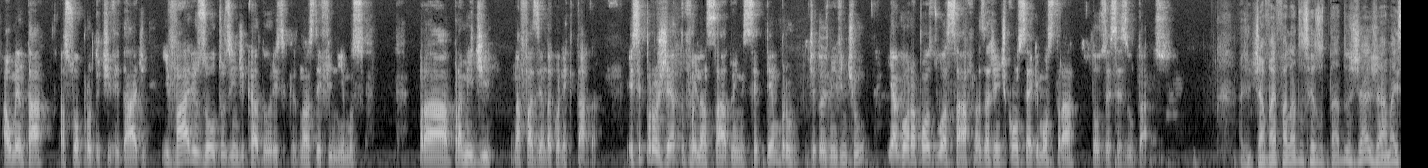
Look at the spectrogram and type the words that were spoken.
aumentar a sua produtividade e vários outros indicadores que nós definimos para medir na Fazenda Conectada. Esse projeto foi lançado em setembro de 2021 e agora, após duas safras, a gente consegue mostrar todos esses resultados. A gente já vai falar dos resultados já já, mas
